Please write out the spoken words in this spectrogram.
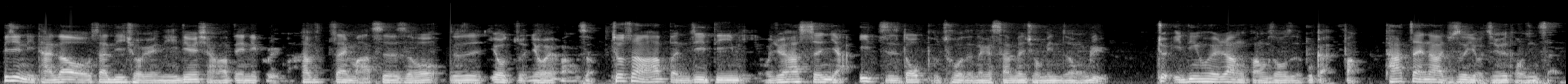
毕竟你谈到三 D 球员，你一定会想到 Danny Green 嘛。他在马刺的时候就是又准又会防守。就算他本季低迷，我觉得他生涯一直都不错的那个三分球命中率，就一定会让防守者不敢放。他在那就是有机会投进三分。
